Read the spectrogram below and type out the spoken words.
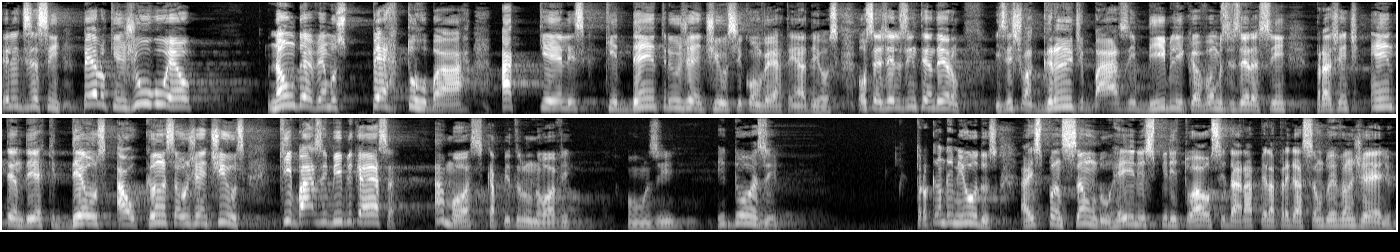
Ele diz assim: pelo que julgo eu, não devemos perturbar aqueles que dentre os gentios se convertem a Deus. Ou seja, eles entenderam, existe uma grande base bíblica, vamos dizer assim, para a gente entender que Deus alcança os gentios. Que base bíblica é essa? Amós, capítulo 9, 11 e 12. Trocando em miúdos, a expansão do reino espiritual se dará pela pregação do evangelho.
